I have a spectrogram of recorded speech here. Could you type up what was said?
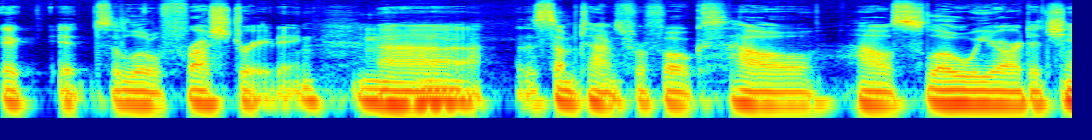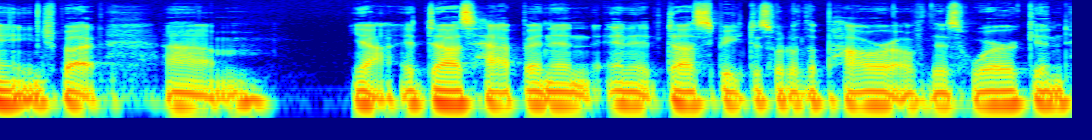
it, it's a little frustrating uh, sometimes for folks how how slow we are to change, but um, yeah, it does happen, and and it does speak to sort of the power of this work. And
